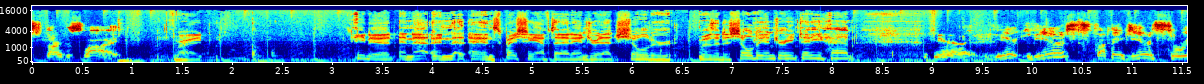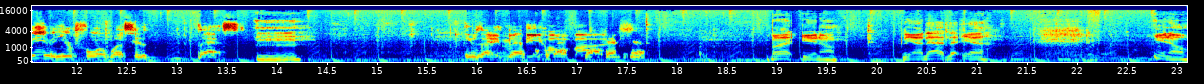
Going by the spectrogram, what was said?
started to slide. Right. He did, and that, and, and especially after that injury, that shoulder was it a shoulder injury that he had? Yeah, year, years I think year three or year four was his best. Mm-hmm. He was at Gave his best. Yeah. But you know, yeah, that, that yeah, you know,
